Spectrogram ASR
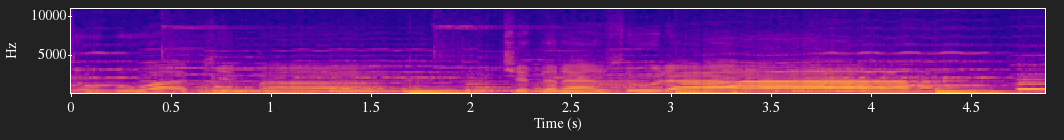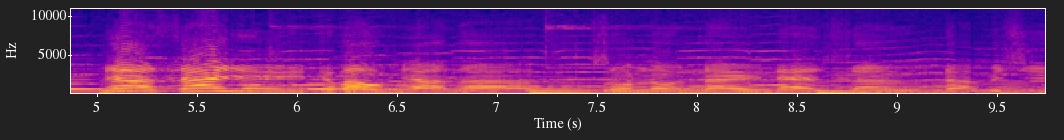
သူ့ဘဝအဖြစ်မှာချစ်တရံဆိုတာမြတ်စမ်းရည်တပေါက်မြတ်သာစွန့်လွတ်နိုင်တဲ့စံဓာမရှိ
